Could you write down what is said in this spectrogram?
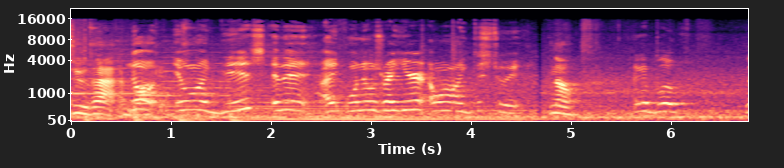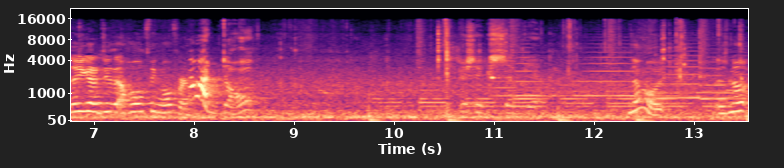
do that and No, block it. it went like this, and then I when it was right here, I went like this to it. No, I get blue. no, you gotta do that whole thing over. No, I don't. Just accept it. No, There's no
